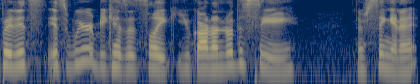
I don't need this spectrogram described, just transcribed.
but it's it's weird because it's like you got under the sea, they're singing it,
